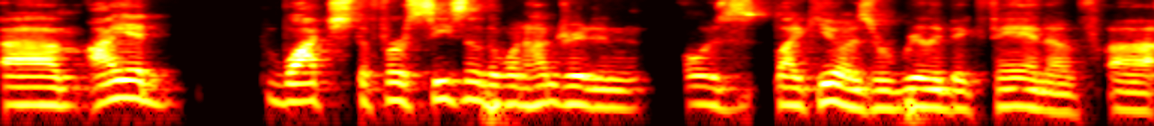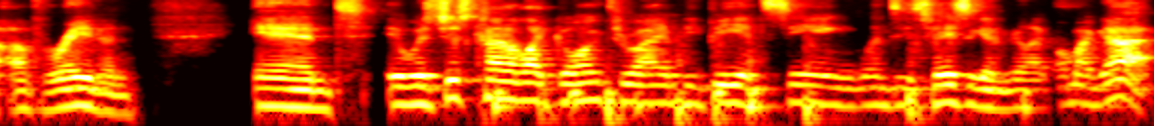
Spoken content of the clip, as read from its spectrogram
um, I had watched the first season of the 100 and was like you, I was a really big fan of uh, of Raven. And it was just kind of like going through IMDb and seeing Lindsey's face again and be like, oh my God,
